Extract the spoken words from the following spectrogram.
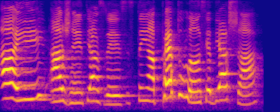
Aí a gente, às vezes, tem a petulância de achar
